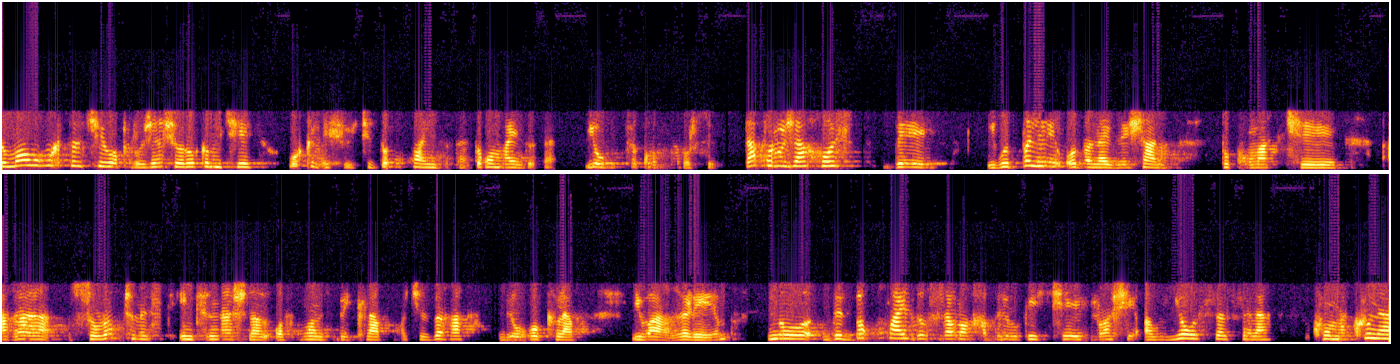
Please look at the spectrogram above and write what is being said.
نو ما وغوښتل چې یوه پروژه شروع کړم چې وکړای شو چې دغو خویندو ته دغو میندو ته یو څه کمک ورسوي دا پروژه خوست د یوه بلې ارګنایزیشن په کمک چې هغه سوروپټمست انټرنیشنل اف هولز بی کلب چې زه د هغو کلب یوه غړې یم نو د دغو خویندو سره ما خبرې وکړي چې راشي او یو سلسله کمکونه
